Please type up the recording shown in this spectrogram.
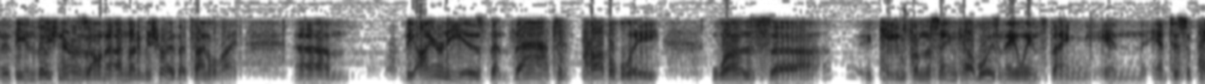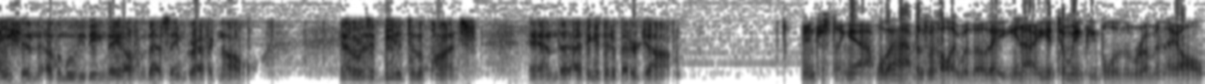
that the Invasion Arizona, I'm not even sure I have that title right. Um, the irony is that that probably was uh, came from the same Cowboys and Aliens thing in anticipation of a movie being made off of that same graphic novel. In other words, it beat it to the punch, and uh, I think it did a better job. Interesting, yeah. Well, that happens with Hollywood, though. They, you know, you get too many people in the room, and they all,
